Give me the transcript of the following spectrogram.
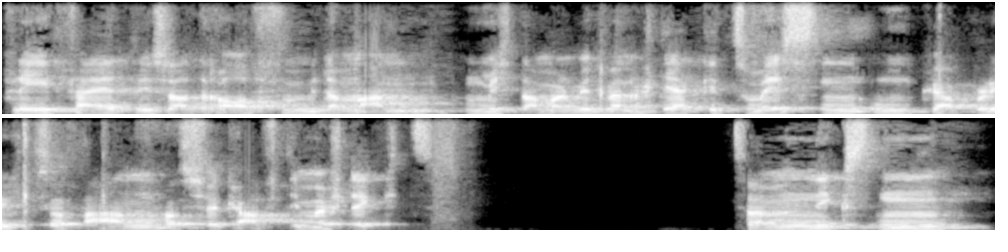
Playfight, wie so ein Raufen mit einem Mann, um mich da mal mit meiner Stärke zu messen, um körperlich zu erfahren, was für Kraft immer steckt. Zum nächsten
